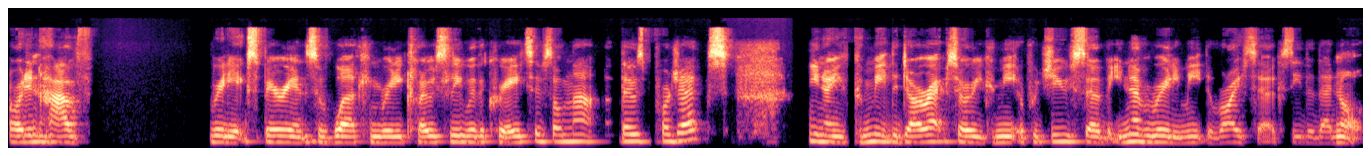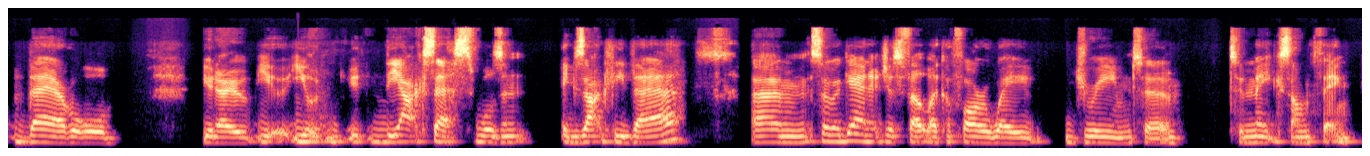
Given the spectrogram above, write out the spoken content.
or I didn't have really experience of working really closely with the creatives on that those projects. You know, you can meet the director or you can meet a producer, but you never really meet the writer because either they're not there or, you know, you, you, the access wasn't exactly there. Um, so again, it just felt like a faraway dream to to make something.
